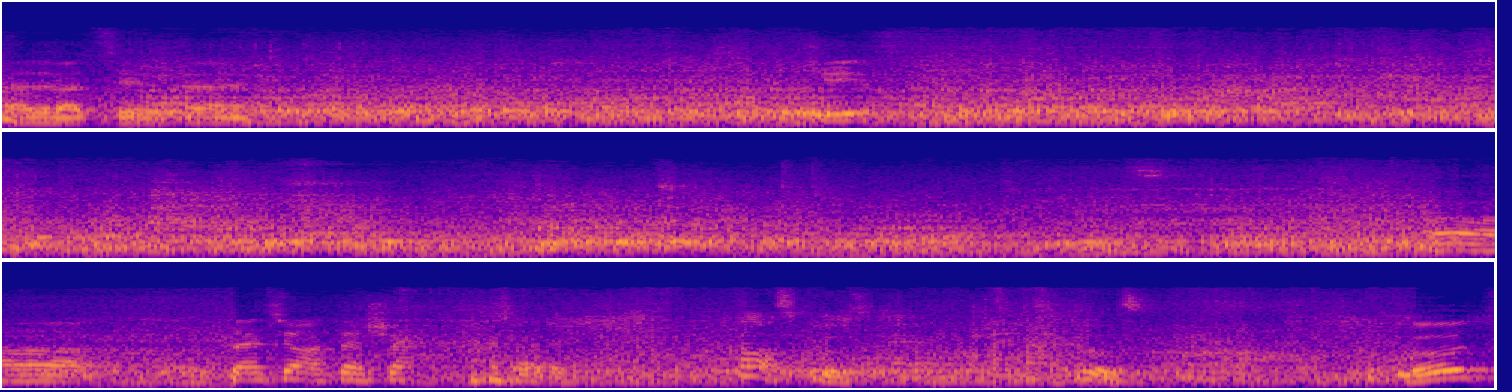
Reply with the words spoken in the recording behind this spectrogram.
Hadi bakayım. Cheese. Attention, attention. Sorry. Ah, scusa. Scusa. Good.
